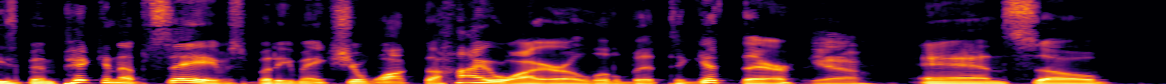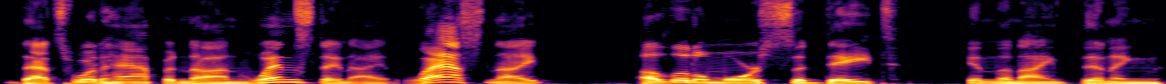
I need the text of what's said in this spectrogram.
he's been picking up saves, but he makes you walk the high wire a little bit to get there. Yeah. And so that's what happened on Wednesday night. Last night, a little more sedate in the ninth inning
